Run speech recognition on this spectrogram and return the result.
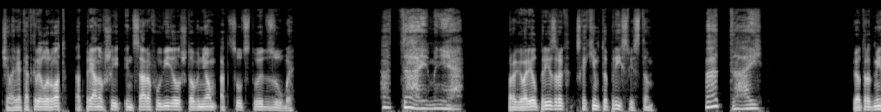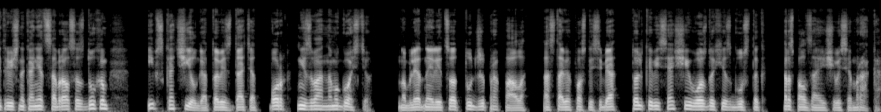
Человек открыл рот, отпрянувший Инсаров увидел, что в нем отсутствуют зубы. «Отдай мне!» — проговорил призрак с каким-то присвистом. «Отдай!» Петр Дмитриевич наконец собрался с духом и вскочил, готовясь дать отпор незваному гостю. Но бледное лицо тут же пропало, оставив после себя только висящий в воздухе сгусток расползающегося мрака.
